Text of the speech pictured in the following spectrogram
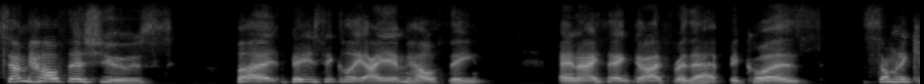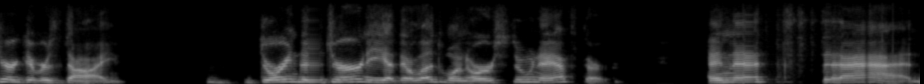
Some health issues, but basically, I am healthy. And I thank God for that because so many caregivers die during the journey of their loved one or soon after. And that's sad.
